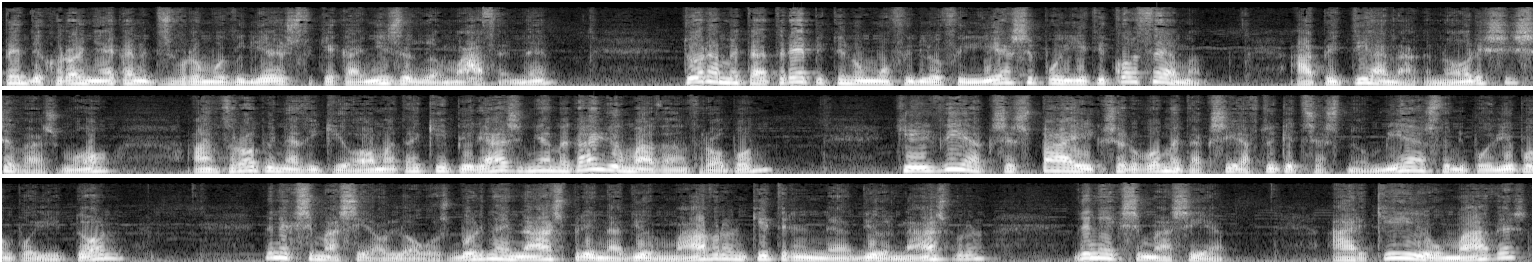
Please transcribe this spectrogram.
15 χρόνια έκανε τις βρωμοδουλειές του και κανείς δεν το μάθαινε τώρα μετατρέπει την ομοφυλοφιλία σε πολιτικό θέμα. Απαιτεί αναγνώριση, σεβασμό, ανθρώπινα δικαιώματα και επηρεάζει μια μεγάλη ομάδα ανθρώπων και η βία ξεσπάει ξέρω εγώ, μεταξύ αυτού και της αστυνομίας, των υπολοίπων πολιτών. Δεν έχει σημασία ο λόγος. Μπορεί να είναι άσπροι εναντίον μαύρων, κίτρινοι εναντίον άσπρων. Δεν έχει σημασία. Αρκεί οι ομάδες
